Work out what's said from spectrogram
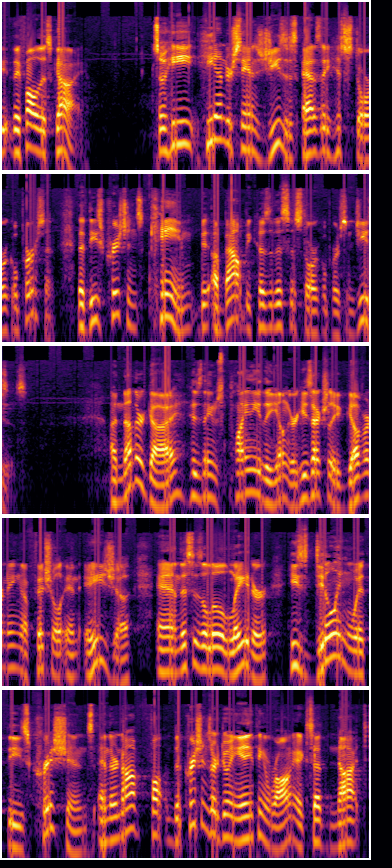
They follow this guy. So he, he understands Jesus as a historical person, that these Christians came about because of this historical person, Jesus. Another guy, his name's Pliny the Younger, he's actually a governing official in Asia, and this is a little later. He's dealing with these Christians, and they're not, the Christians are doing anything wrong except not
